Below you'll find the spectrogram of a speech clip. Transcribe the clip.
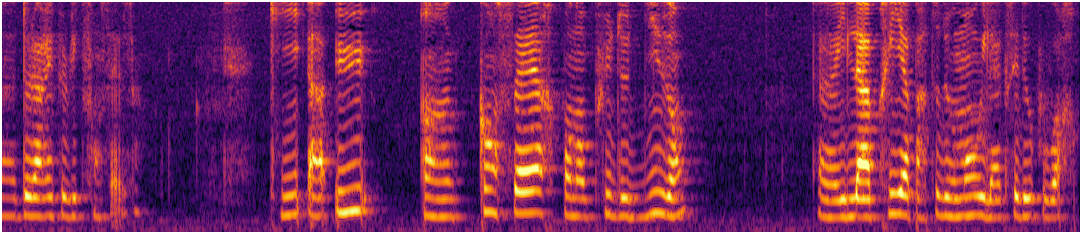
euh, de la République française, qui a eu un cancer pendant plus de dix ans. Euh, il l'a appris à partir du moment où il a accédé au pouvoir.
